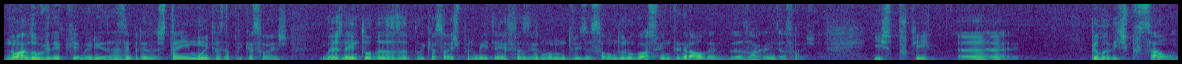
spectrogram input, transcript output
Não há dúvida que a maioria das empresas tem muitas aplicações, mas nem todas as aplicações permitem fazer uma monitorização do negócio integral das organizações. Isto porque, uh, pela dispersão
